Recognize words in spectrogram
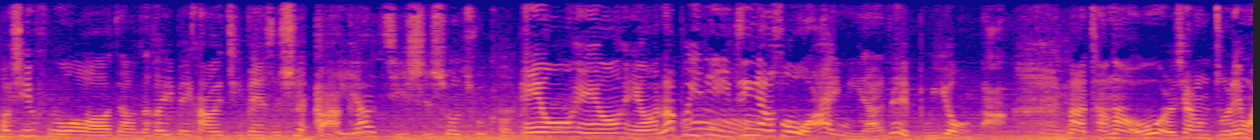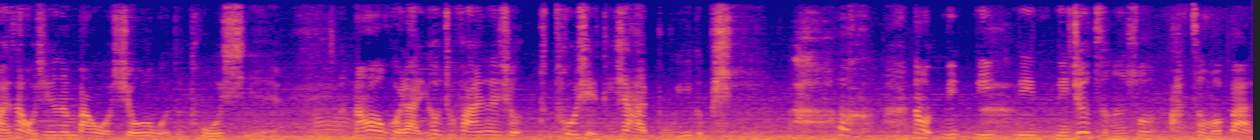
好幸福哦，这样子喝一杯咖啡，即便是是，爱，也要及时说出口。嘿哟嘿哟嘿哟，那不一定一定要说我爱你啊，这也不用啦。那常常偶尔像昨天晚上，我先生帮我修了我的拖鞋，然后回来以后就发现那修拖鞋底下还补一个皮。那你你你你就只能说啊，怎么办？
